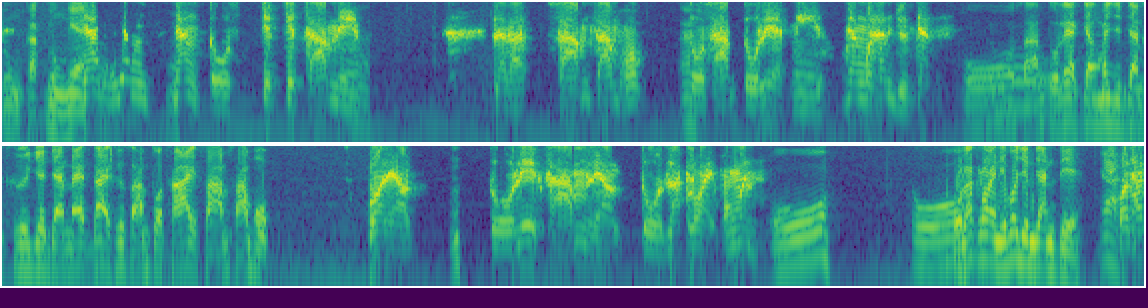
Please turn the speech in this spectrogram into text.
ยุ่งคักยุ่งเนี่ยย่างย่างย่างตัวเจ็ดเจ็ดสามนี่อ่าแล้วก็สามสามหกอ่าตัวสามตัวแรกนี่ยังไม่ท่านยืนยัน โอ้สามตัวแรกยังไม่ยืนยันคือยืนยันได้ได้คือสามตัวท้ายสามสามหกพอแล้วหึตัวเลขสามแล้วตัวหลักร้อยของมัน โอ้ โอ้ตัวรักร้อยนี่ว่ายืนยันตีอ่าพอท่าน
